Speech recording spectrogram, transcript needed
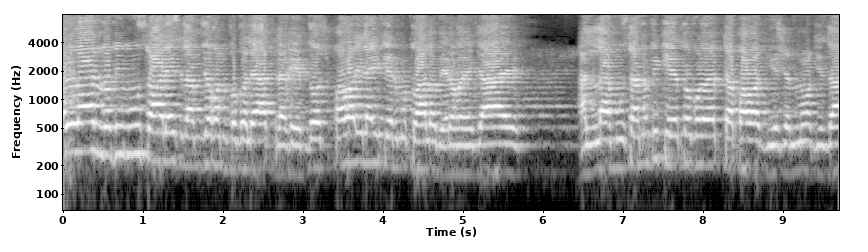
আল্লাহর নবী মুসা আলাইসালাম যখন বগলে হাত রাখে, দশ পাওয়ারি লাইটের মতো আলো বের হয়ে যায়। আল্লাহ মুসা নবীকে এত বড় একটা পাওয়ার দিয়েছেন মজিজা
